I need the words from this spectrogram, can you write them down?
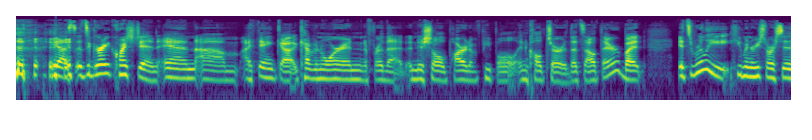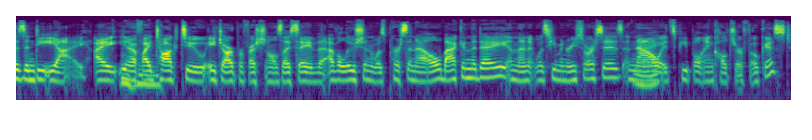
yes, it's a great question. And um, I thank uh, Kevin Warren for that initial part of people and culture that's out there. But it's really human resources and DEI. I, you know, mm-hmm. if I mm-hmm. talk to HR professionals, I say the evolution was personnel back in the day, and then it was human resources, and now right. it's people and culture focused,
